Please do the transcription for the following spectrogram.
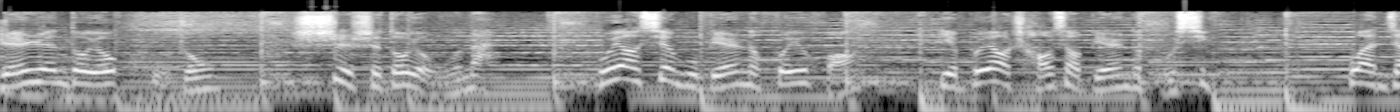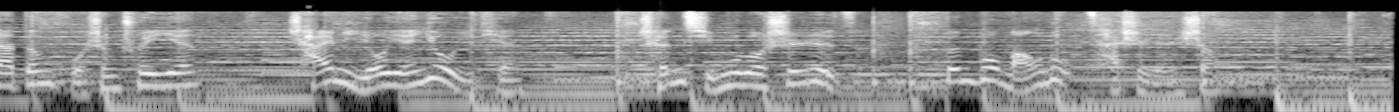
人人都有苦衷事事都有无奈。不要羡慕别人的辉煌也不要嘲笑别人的不幸。万家灯火生炊烟柴米油盐又一天晨起暮落是日子奔波忙碌才是人生。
